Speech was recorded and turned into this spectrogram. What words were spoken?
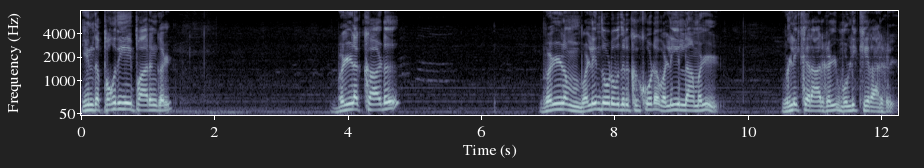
இந்த பகுதியை பாருங்கள். வெள்ளக்காடு வெள்ளம் வழிந்தோடுவதற்கு கூட வழி இல்லாமல் விழிக்கிறார்கள் முழிக்கிறார்கள்.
